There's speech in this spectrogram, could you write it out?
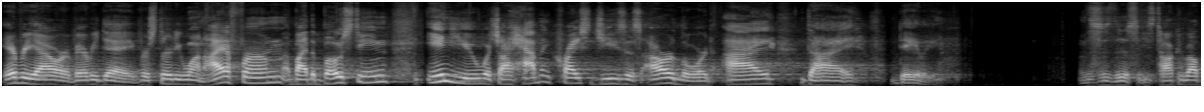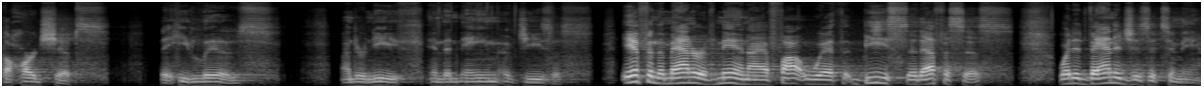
every hour of every day. Verse 31 I affirm by the boasting in you, which I have in Christ Jesus our Lord, I die daily. This is this. He's talking about the hardships that he lives underneath in the name of Jesus. If in the manner of men I have fought with beasts at Ephesus, what advantage is it to me?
